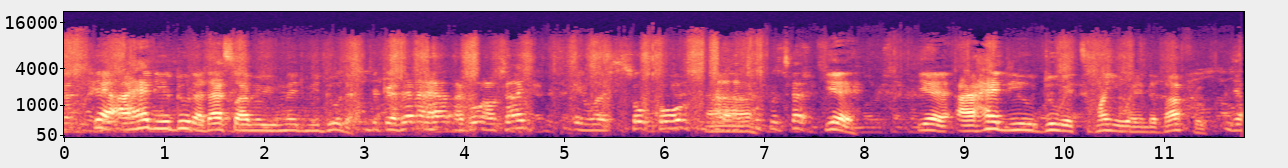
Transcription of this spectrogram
cut my Yeah. I had you do that. That's why you made me do that. Because then I, have, I go outside, it was so cold, uh-huh. Yeah. Yeah, I had you do it when you were in the bathroom. Yeah.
